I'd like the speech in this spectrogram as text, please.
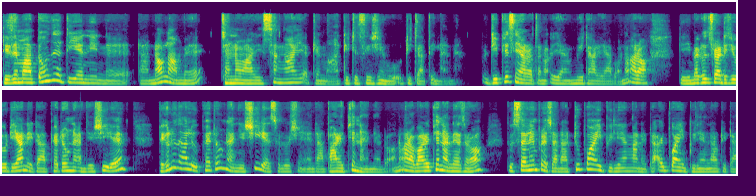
ဒီဇင်ဘာ31ရက်နေ့နဲ့ဒါနောက်လာမဲ့ဇန်နဝါရီ15ရက်အတွင်းမှာဒီ decision ကိုအတိအကျသိနိုင်မယ် ဒီဖြစ်စဉ်ကတော့ကျွန်တော် AI မေးထားရပါတော့เนาะအဲ့တော့ဒီ MicroStrategy ကိုတရားနေတာဖယ်ထုတ်နိုင်ခြင်းရှိတယ်တကယ်လို့ဒါလို့ဖယ်ထုတ်နိုင်ခြင်းရှိတယ်ဆိုလို့ရှိရင်ဒါဘာတွေဖြစ်နိုင်လဲပေါ့เนาะအဲ့တော့ဘာတွေဖြစ်နိုင်လဲဆိုတော့သူ selling pressure ဒါ2.8 billion ကနေဒါ8.8 billion လောက်တိဒါ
